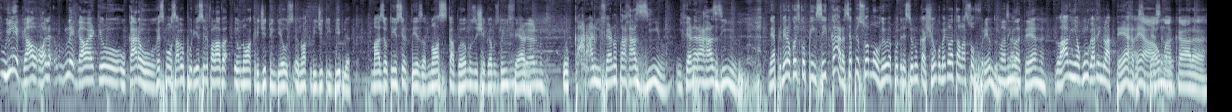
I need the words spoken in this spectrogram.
o ilegal, olha, o legal é que o, o cara, o responsável por isso, ele falava: Eu não acredito em Deus, eu não acredito em Bíblia, mas eu tenho certeza, nós cavamos e chegamos no inferno. Eu, caralho, o inferno tá rasinho. O inferno era rasinho. Né? A primeira coisa que eu pensei, cara, se a pessoa morreu e apodreceu num caixão, como é que ela tá lá sofrendo? Lá na sabe? Lá Lá em algum lugar da Inglaterra. é dessa a alma, né? cara.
